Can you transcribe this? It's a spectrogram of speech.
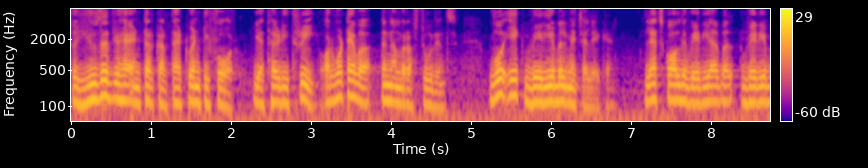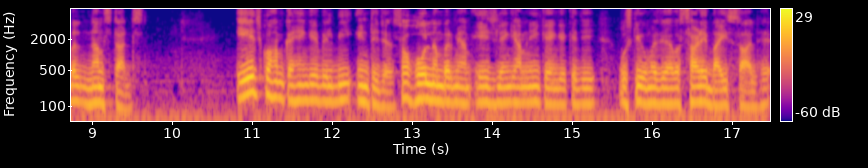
سو so یوزر جو ہے انٹر کرتا ہے 24 یا 33 اور whatever the number of students وہ ایک ویریبل میں چلے گئے. Let's call the variable variable num studs age کو ہم کہیں گے will be integer so whole number میں ہم ایج لیں گے. ہم نہیں کہیں گے کہ جی اس کی عمر جو ہے وہ ساڑھے بائیس سال ہے.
